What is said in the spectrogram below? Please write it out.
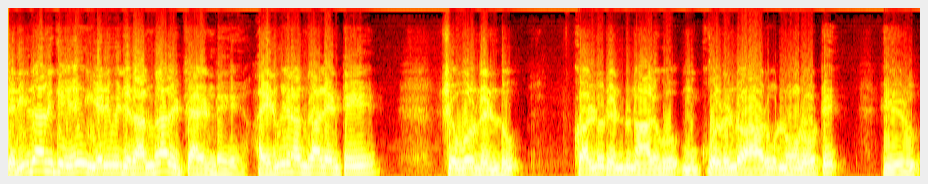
శరీరానికి ఎనిమిది రంధ్రాలు ఇచ్చారండి. ఆ ఎనిమిది రంధ్రాలు ఏంటి? చెవులు రెండు కళ్ళు రెండు నాలుగు ముక్కులు రెండు ఆరు నోరు ఒకటి ఏడు.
